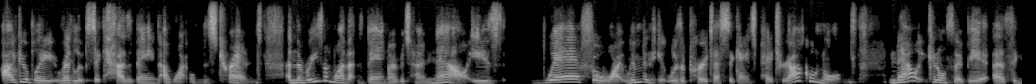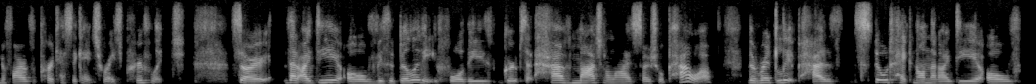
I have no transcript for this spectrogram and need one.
arguably red lipstick has been a white woman's trend. And the reason why that's being overturned now is where for white women it was a protest against patriarchal norms, now it can also be a signifier of a protest against race privilege. So that idea of visibility for these groups that have marginalized social power, the red lip has still taken on that idea of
